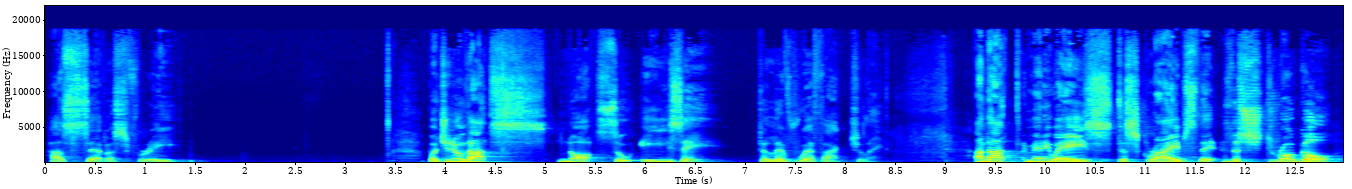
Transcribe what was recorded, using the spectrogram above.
has set us free. But you know, that's not so easy to live with, actually. And that, in many ways, describes the, the struggle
